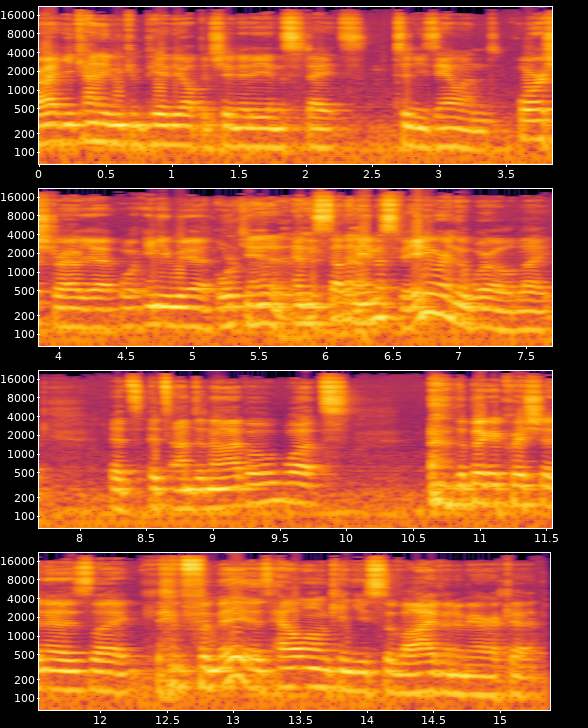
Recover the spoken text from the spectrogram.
All right, you can't even compare the opportunity in the states to New Zealand or Australia or anywhere Or Canada. in the southern Yeah. hemisphere, anywhere in the world. Like, it's it's undeniable. What's the bigger question is like for me is how long can you survive in America?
